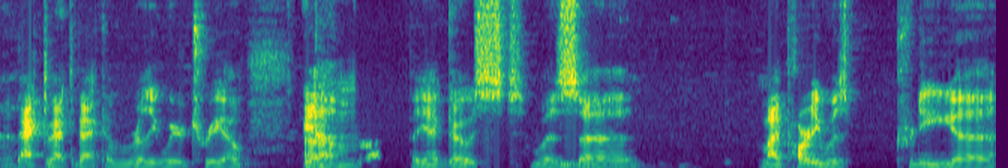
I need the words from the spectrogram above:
Yeah. back to back to back, a really weird trio. Yeah. Um, but yeah, Ghost was uh, my party was pretty uh,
